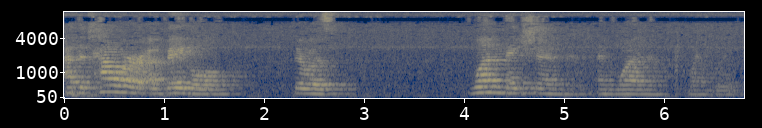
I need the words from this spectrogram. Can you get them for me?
At the Tower of Babel, there was one nation and one language.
